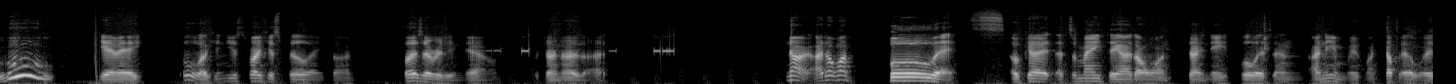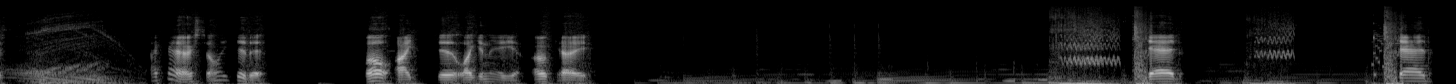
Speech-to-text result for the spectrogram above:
Ooh! Gimme. Ooh, I can use Focus Bill anytime. Slows everything down, which I know that. No, I don't want bullets. Okay, that's the main thing I don't want. Don't need bullets, and I need to move my cup out. Okay, I accidentally did it. Well, I did it like an idiot. Okay. Dead. Dead.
